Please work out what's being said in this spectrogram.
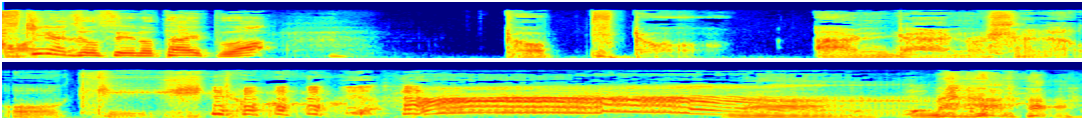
好きな女性のタイプは？トップとアンダーの差が大きい人。なあ、なあ、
